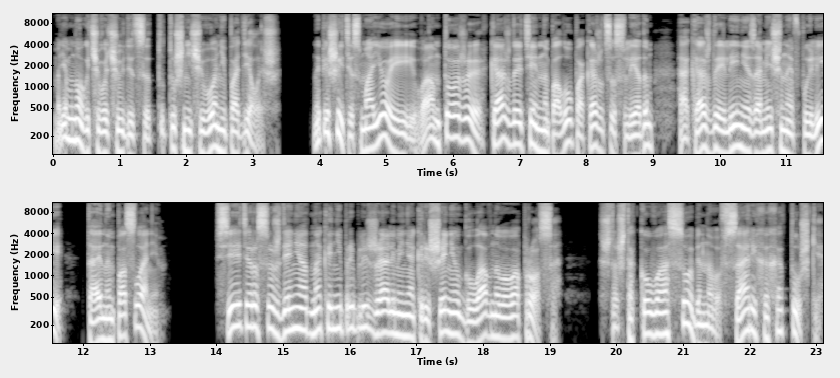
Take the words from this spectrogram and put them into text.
Мне много чего чудится, тут уж ничего не поделаешь. Напишите с моё, и вам тоже каждая тень на полу покажется следом, а каждая линия, замеченная в пыли, — тайным посланием. Все эти рассуждения, однако, не приближали меня к решению главного вопроса. Что ж такого особенного в Саре Хохотушке?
